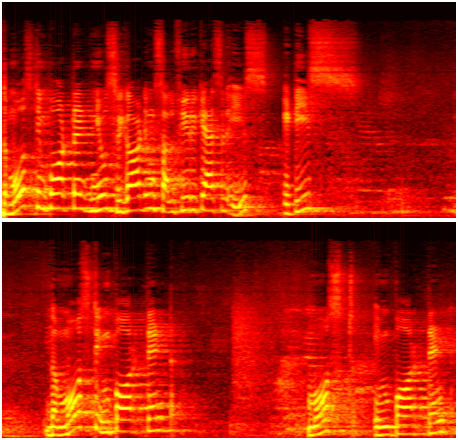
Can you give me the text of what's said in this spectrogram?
The most important news regarding sulfuric acid is it is the most important most important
